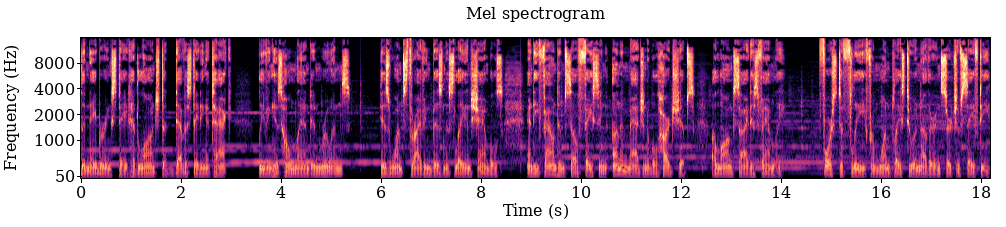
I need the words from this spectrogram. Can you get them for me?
The neighboring state had launched a devastating attack, leaving his homeland in ruins. His once thriving business lay in shambles, and he found himself facing unimaginable hardships alongside his family. Forced to flee from one place to another in search of safety,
